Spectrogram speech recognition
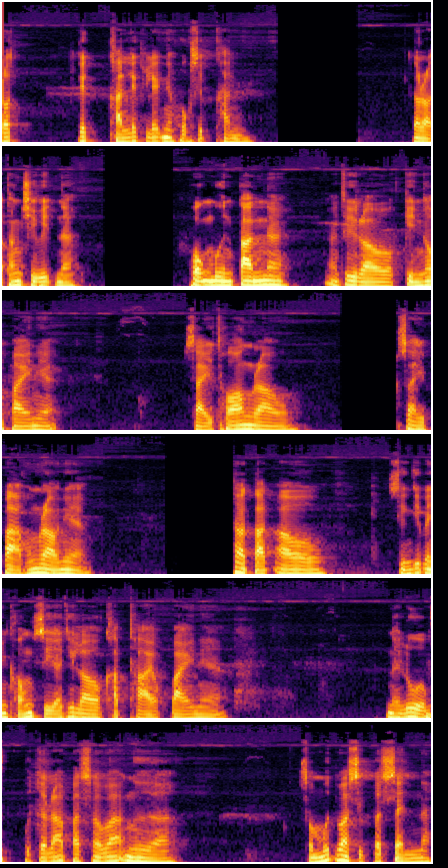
รถเล็กคันเล็กๆเนี่ยหกสิบคัน ตลอดทั้งชีวิตนะหกหมื่นตันนะที่เรากินเข้าไปเนี่ยใส่ท้องเรา ใส่ปากของเราเนี่ย ถ้าตัดเอาสิ่งที่เป็นของเสียที่เราขับถ่ายออกไปเนี่ย ในรูปอุจจาระปัสสาวะเหงื่อ สมมุติว่า 10%นะ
